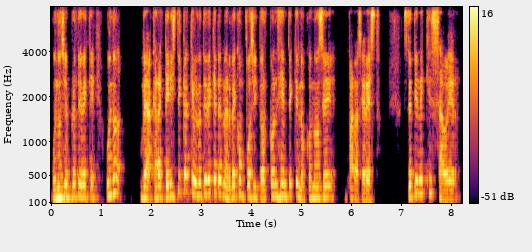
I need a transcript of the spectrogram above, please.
uno siempre tiene que, uno, vea, característica que uno tiene que tener de compositor con gente que no conoce para hacer esto. Usted tiene que saber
